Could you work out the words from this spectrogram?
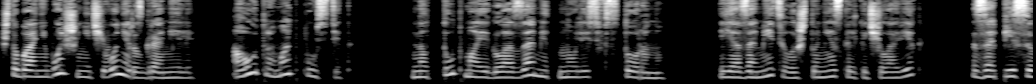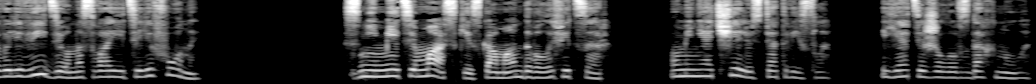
чтобы они больше ничего не разгромили, а утром отпустит. Но тут мои глаза метнулись в сторону. Я заметила, что несколько человек записывали видео на свои телефоны. «Снимите маски», — скомандовал офицер. У меня челюсть отвисла. Я тяжело вздохнула.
